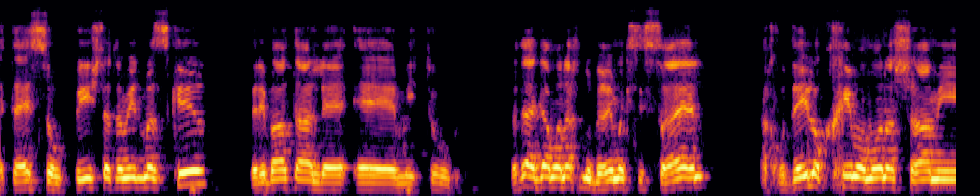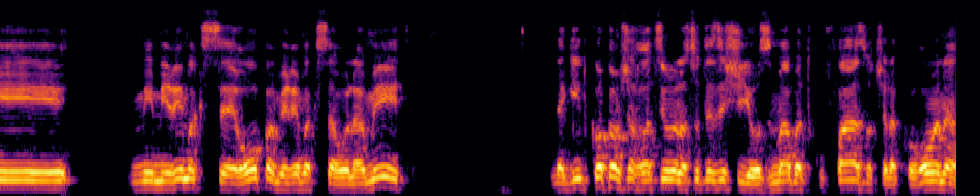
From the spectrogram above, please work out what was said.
את ה-SOP שאתה תמיד מזכיר, ודיברת על uh, מיתוג. אתה יודע, גם אנחנו ברימקס ישראל, אנחנו די לוקחים המון השראה מרימקס אירופה, מרימקס העולמית. נגיד כל פעם שאנחנו רצינו לעשות איזושהי יוזמה בתקופה הזאת של הקורונה,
